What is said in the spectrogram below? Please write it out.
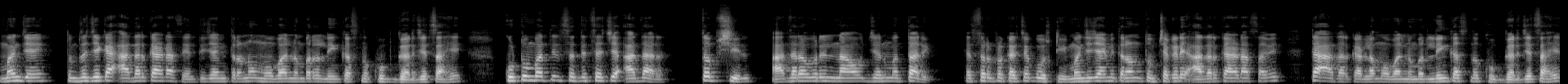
म्हणजे तुमचं जे काय आधार कार्ड असेल तिच्या मित्रांनो मोबाईल नंबरला लिंक असणं खूप गरजेचं आहे. कुटुंबातील सदस्याचे आधार तपशील आधारावरील नाव जन्मतारीख या सर्व प्रकारच्या गोष्टी. म्हणजे ज्या मित्रांनो तुमच्याकडे आधार कार्ड असावे त्या आधार कार्डला मोबाईल नंबर लिंक असणं खूप गरजेचं आहे.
